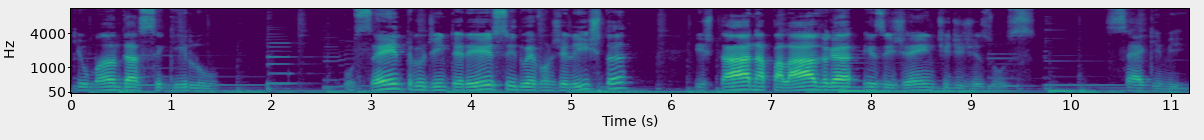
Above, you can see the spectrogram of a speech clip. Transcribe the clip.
que o manda segui-lo. O centro de interesse do evangelista está na palavra exigente de Jesus: segue-me.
